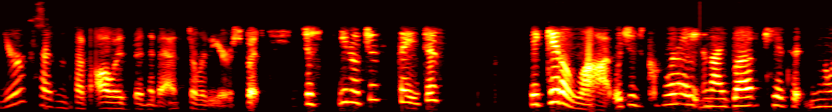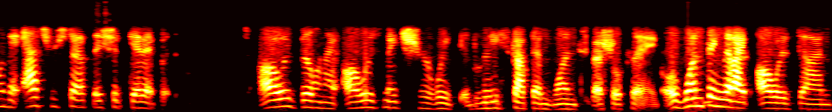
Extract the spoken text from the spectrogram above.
Your presents have always been the best over the years. But just you know, just they just they get a lot, which is great. And I love kids that you know when they ask for stuff, they should get it. But always Bill and I always made sure we at least got them one special thing or one thing that I've always done.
